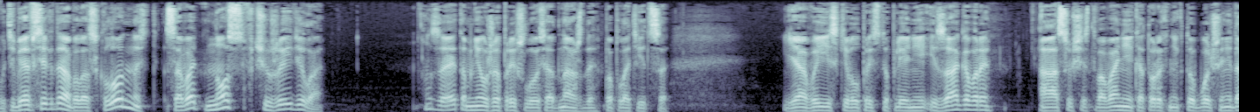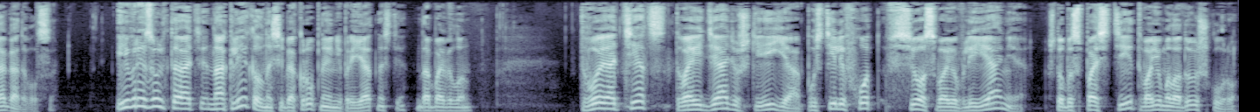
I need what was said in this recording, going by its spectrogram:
У тебя всегда была склонность совать нос в чужие дела. За это мне уже пришлось однажды поплатиться. Я выискивал преступления и заговоры, о существовании которых никто больше не догадывался. И в результате накликал на себя крупные неприятности, — добавил он. Твой отец, твои дядюшки и я пустили в ход все свое влияние, чтобы спасти твою молодую шкуру.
